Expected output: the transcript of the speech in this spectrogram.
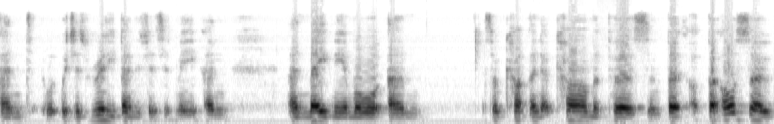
and which has really benefited me and and made me a more um, sort of you know, calmer person, but but also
